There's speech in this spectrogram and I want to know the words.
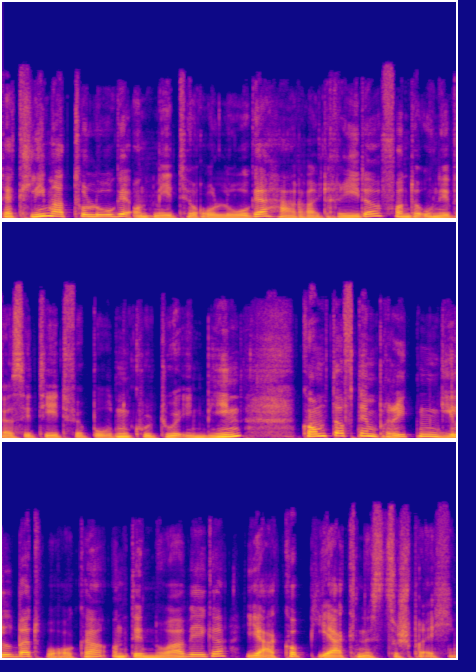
Der Klimatologe und Meteorologe Harald Rieder von der Universität für Bodenkultur in Wien kommt auf den Briten Gilbert Walker und den Norweger Jakob Jerknes zu sprechen.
